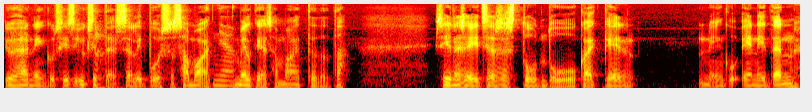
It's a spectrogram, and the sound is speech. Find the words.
yhä niin kuin siis yksittäisissä lipuissa sama, että melkein sama, että tota, siinä se itse asiassa tuntuu kaikkein niin kuin eniten,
